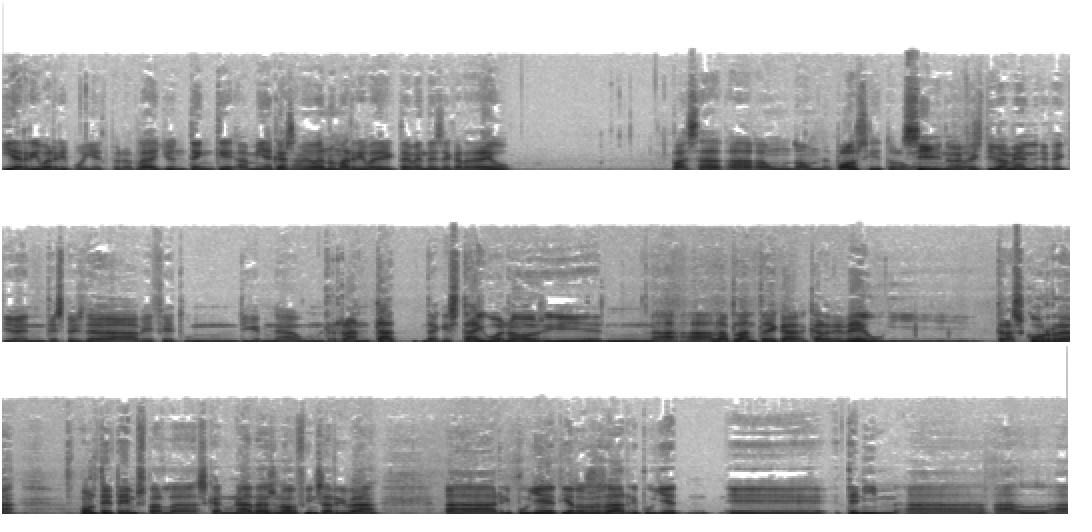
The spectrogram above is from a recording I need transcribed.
i arriba a Ripollet però clar, jo entenc que a mi a casa meva no m'arriba directament des de Cardedeu passa a, a, un, a un depòsit o algun Sí, no, efectivament, efectivament després d'haver fet un, diguem-ne, un rentat d'aquesta aigua, no? o sigui, a, a la planta de Ca- Cardedeu i transcorre molt de temps per les canonades no? fins a arribar a Ripollet i aleshores a Ripollet eh, tenim a, a, a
